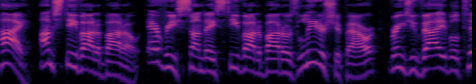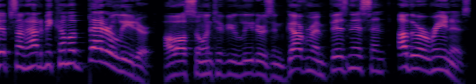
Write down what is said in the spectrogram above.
Hi, I'm Steve Adubato. Every Sunday, Steve Adubato's Leadership Hour brings you valuable tips on how to become a better leader. I'll also interview leaders in government, business, and other arenas.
